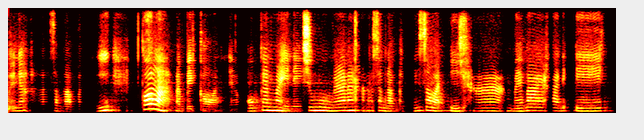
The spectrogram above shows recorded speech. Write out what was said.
ด้วยนะคะสำหรับวันนี้ก็ลากันไปก่อนแล้วพบกันใหม่ในชั่วโมงหน้านะคะสำหรับวันนี้สวัสดีค่ะ บ๊ายบายค่ะเด็กๆ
